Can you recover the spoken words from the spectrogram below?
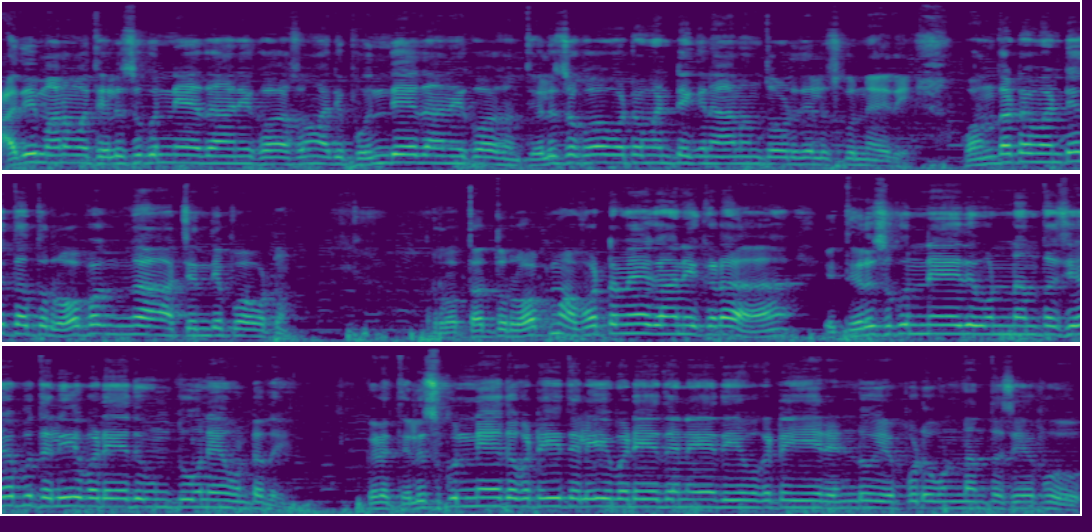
అది మనము తెలుసుకునే దానికోసం అది పొందేదానికోసం తెలుసుకోవటం అంటే జ్ఞానంతో తెలుసుకునేది. పొందటం అంటే తత్ రూపంగా చెందిపోవటం. తద్రూపం రూపం అవ్వటమే కానీ ఇక్కడ తెలుసుకునేది ఉన్నంతసేపు తెలియబడేది ఉంటూనే ఉంటుంది. ఇక్కడ తెలుసుకునేది ఒకటి తెలియబడేది అనేది ఒకటి రెండు ఎప్పుడు ఉన్నంతసేపు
